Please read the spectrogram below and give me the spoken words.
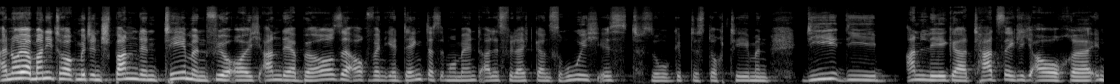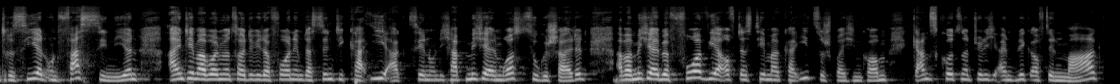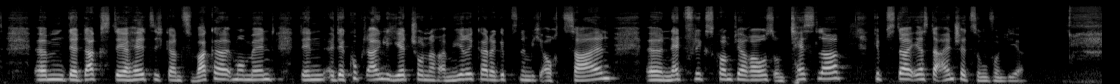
Ein neuer Money Talk mit den spannenden Themen für euch an der Börse, auch wenn ihr denkt, dass im Moment alles vielleicht ganz ruhig ist, so gibt es doch Themen, die die Anleger tatsächlich auch äh, interessieren und faszinieren. Ein Thema wollen wir uns heute wieder vornehmen, das sind die KI-Aktien und ich habe Michael Ross zugeschaltet. Aber Michael, bevor wir auf das Thema KI zu sprechen kommen, ganz kurz natürlich ein Blick auf den Markt. Ähm, der DAX, der hält sich ganz wacker im Moment, denn äh, der guckt eigentlich jetzt schon nach Amerika, da gibt es nämlich auch Zahlen. Äh, Netflix kommt ja raus und Tesla. Gibt es da erste Einschätzungen von dir?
